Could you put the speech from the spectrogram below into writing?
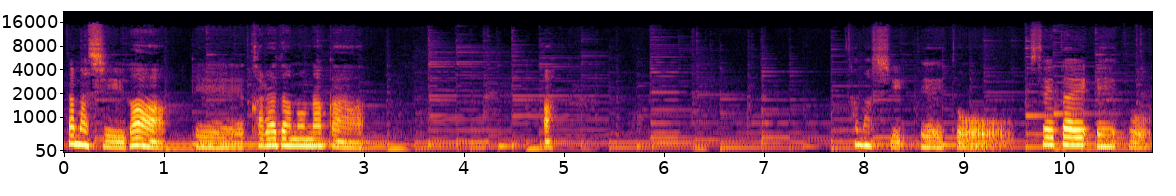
ー、魂が、えー、体の中魂、えっ、ー、と、生体、えっ、ー、と、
